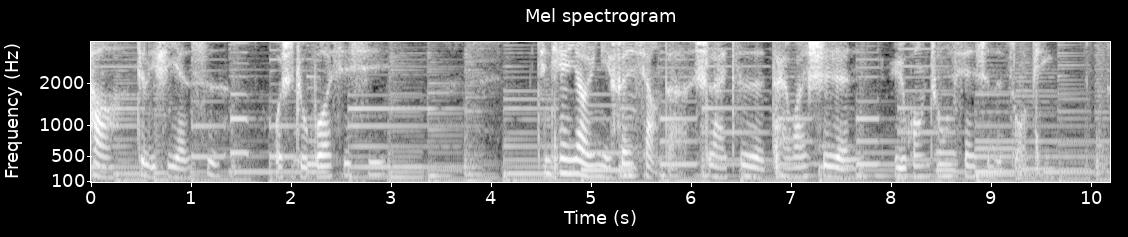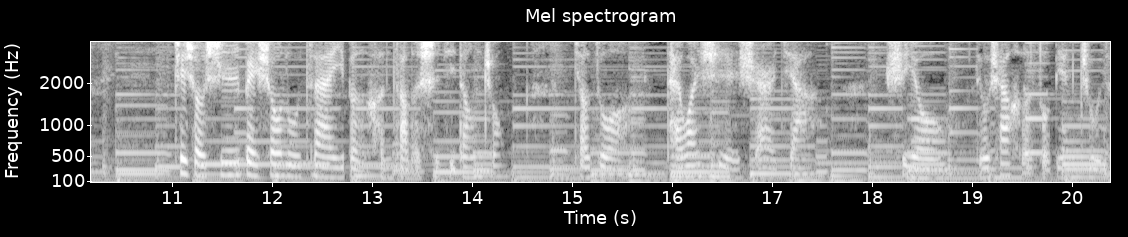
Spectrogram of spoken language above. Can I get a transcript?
好，这里是严四，我是主播西西。今天要与你分享的是来自台湾诗人余光中先生的作品。这首诗被收录在一本很早的诗集当中，叫做《台湾诗人十二家》，是由流沙河所编著的。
